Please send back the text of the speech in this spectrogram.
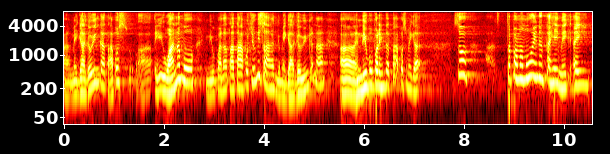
Ah, may gagawin ka, tapos ah, iiwanan mo, hindi mo pa natatapos yung isa, may gagawin ka na, ah, hindi mo pa rin tatapos, may ga- So, ah, sa pamumuhay ng tahimik, ay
